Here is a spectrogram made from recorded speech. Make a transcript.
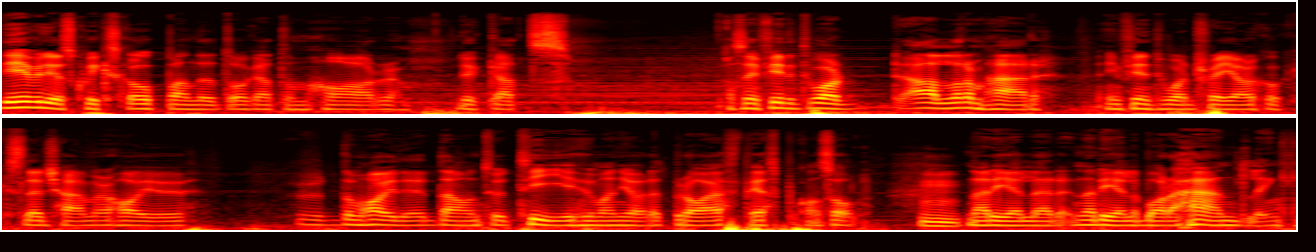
det är väl just quickscopandet och att de har lyckats. Alltså Infinity Ward, alla de här, Infinity Ward, Treyarch och Sledgehammer har ju de har ju det down to T hur man gör ett bra FPS på konsol. Mm. När det gäller, när det gäller bara handling.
